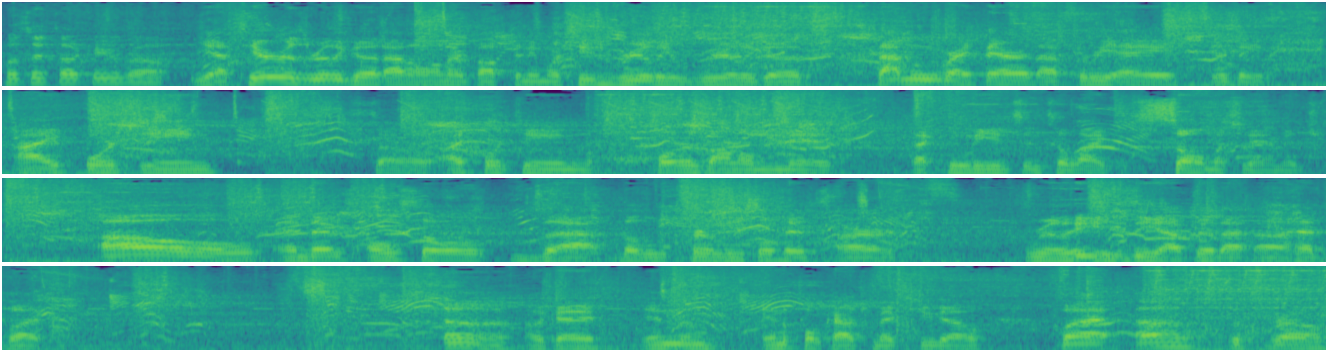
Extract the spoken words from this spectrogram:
what was I talking about? Yeah, Tira is really good. I don't want her buffed anymore. She's really, really good. That move right there, that 3A, is a I-14. So, I-14 horizontal mid that leads into, like, so much damage. Oh, and there's also that the her lethal hits are really easy after that uh, headbutt. Uh, okay. In the in the full couch mix you go. But uh the throw,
